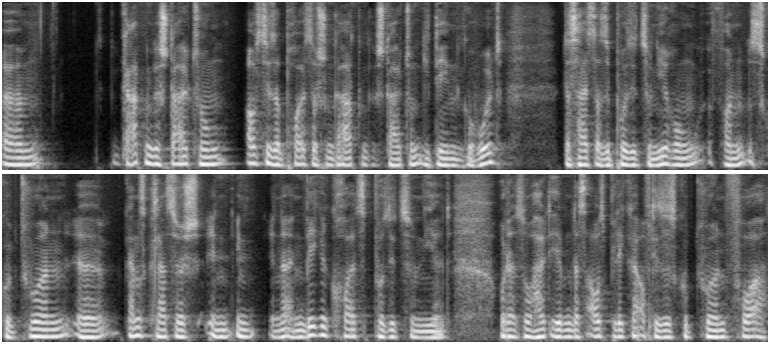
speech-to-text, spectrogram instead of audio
ähm, Gartengestaltung, aus dieser preußischen Gartengestaltung Ideen geholt. Das heißt also Positionierung von Skulpturen äh, ganz klassisch in, in, in ein Wegekreuz positioniert oder so halt eben, dass Ausblicke auf diese Skulpturen vor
